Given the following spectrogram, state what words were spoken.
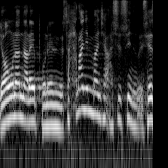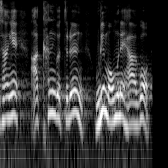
영원한 나라에 보내는 것을 하나님만이 하실 수 있는 거예요. 세상의 악한 것들은 우리 몸을 해하고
